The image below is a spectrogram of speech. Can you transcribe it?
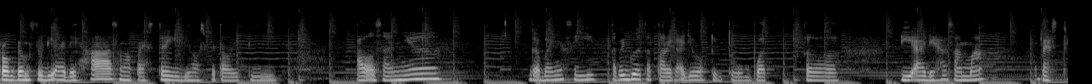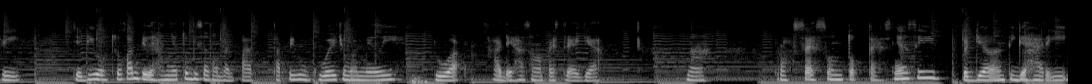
program studi ADH sama pastry di hospitality. Alasannya nggak banyak sih tapi gue tertarik aja waktu itu buat eh, di ADH sama pastry jadi waktu kan pilihannya tuh bisa sampai 4 tapi gue cuma milih dua ADH sama pastry aja. Nah proses untuk tesnya sih berjalan tiga hari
